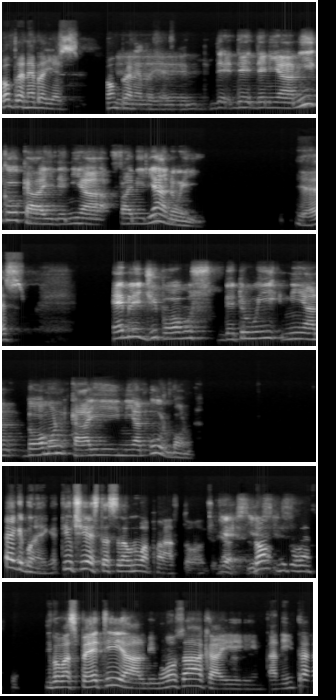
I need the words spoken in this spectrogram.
Compreneble, yes. Compreneble, yes. Eh, de, de, de nia amico cae de nia familianoi. Yes. Eble ĝi povus detrui nian domon kaj nian urbon. Ege bonege. Tiu ci estas la unua parto. Giuliano. Yes, yes, Do, yes. ni povas, ni povas peti al Mimosa kai Anita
